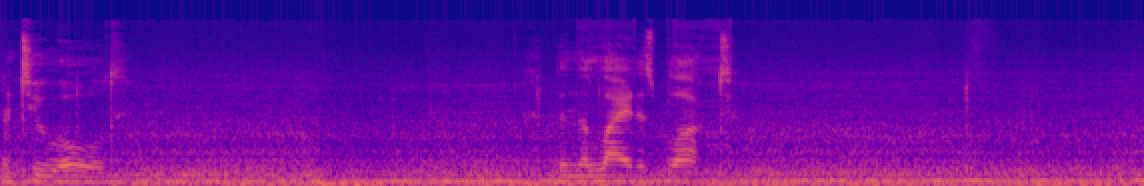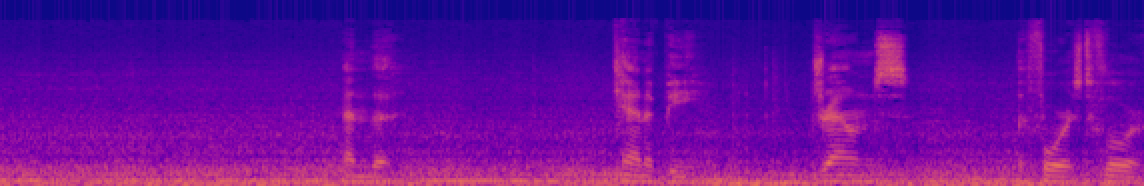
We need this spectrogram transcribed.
and too old, then the light is blocked and the canopy drowns the forest floor.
